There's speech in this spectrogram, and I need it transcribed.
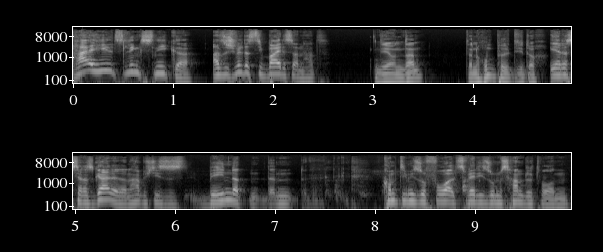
High Heels, links Sneaker. Also ich will, dass die beides anhat. Ja, und dann? Dann humpelt die doch. Ja, das ist ja das Geile. Dann habe ich dieses Behinderten. Dann kommt die mir so vor, als wäre die so misshandelt worden.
